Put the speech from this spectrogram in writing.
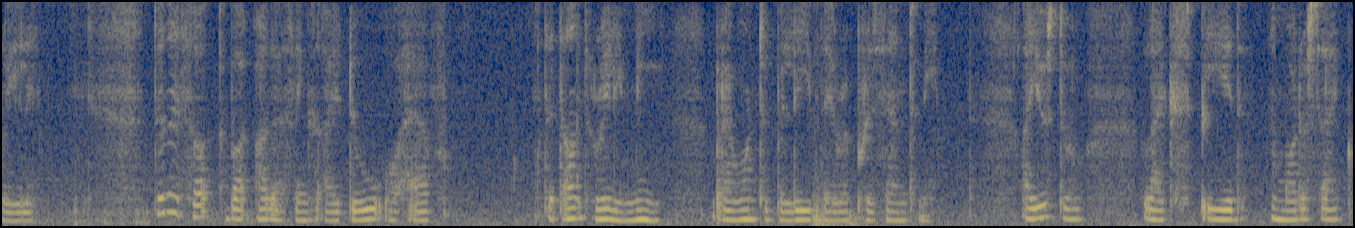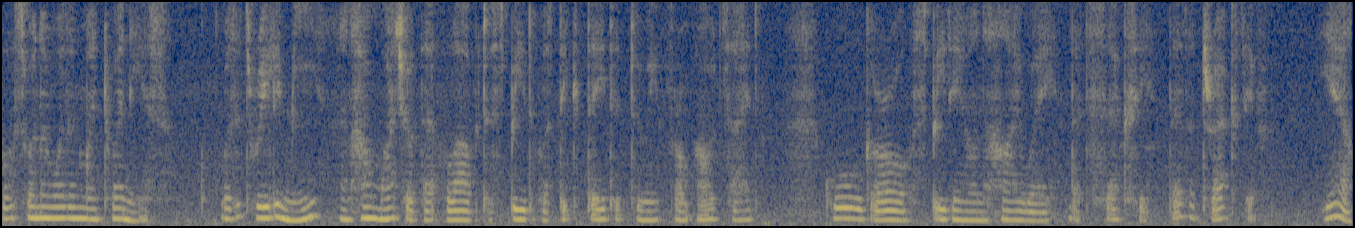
really. Then I thought about other things I do or have that aren't really me, but I want to believe they represent me. I used to like speed and motorcycles when I was in my 20s. Was it really me? And how much of that love to speed was dictated to me from outside? Cool girl speeding on a highway, that's sexy, that attractive. Yeah,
